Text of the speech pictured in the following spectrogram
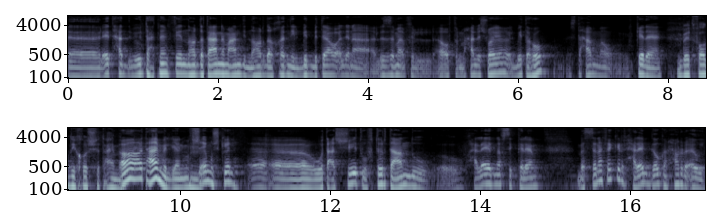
آه لقيت حد بيقول أنت هتنام فين النهارده؟ تعالى نام عندي النهارده. وخدني البيت بتاعه قال لي أنا لازم اقفل أقف في المحل شوية البيت أهو استحمى وكده يعني. بيت فاضي خش اتعامل. آه اتعامل يعني مفيش. أي مشكلة. آه آه واتعشيت وفطرت عنده وحلايب نفس الكلام. بس أنا فاكر حلايب الجو كان حر قوي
